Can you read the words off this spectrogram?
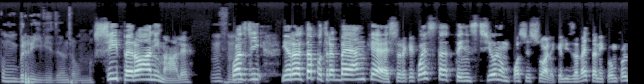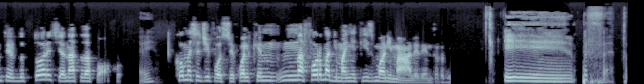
Un brivido, insomma. Sì, però animale. Mm-hmm. Quasi, in realtà potrebbe anche essere che questa tensione un po' sessuale che Elisabetta nei confronti del dottore sia nata da poco. Okay. Come se ci fosse qualche, una forma di magnetismo animale dentro di e... Perfetto.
